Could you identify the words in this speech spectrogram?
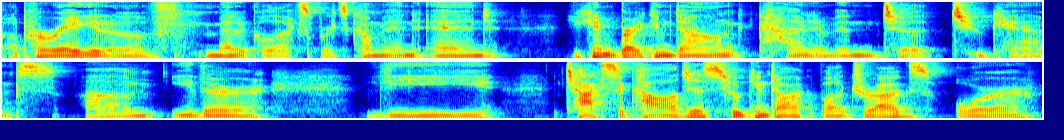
a parade of medical experts come in, and you can break them down kind of into two camps um, either the toxicologists who can talk about drugs, or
